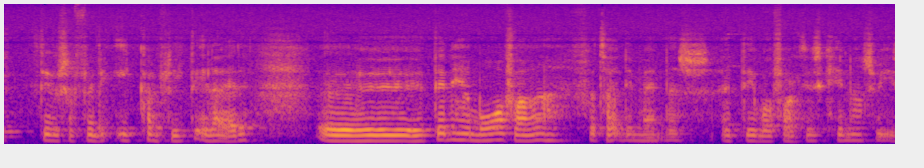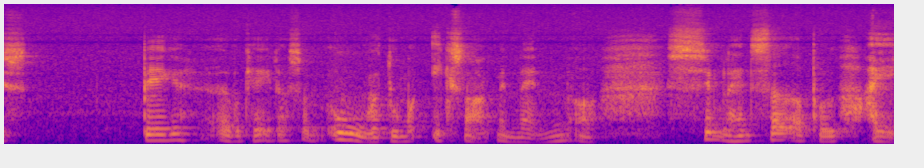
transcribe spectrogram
det er jo selvfølgelig ikke konflikt, eller er det? Øh, den her mor og far fortalte i mandags, at det var faktisk henholdsvis begge advokater, som, uh, du må ikke snakke med den anden, og simpelthen sad og prøvede, ej,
